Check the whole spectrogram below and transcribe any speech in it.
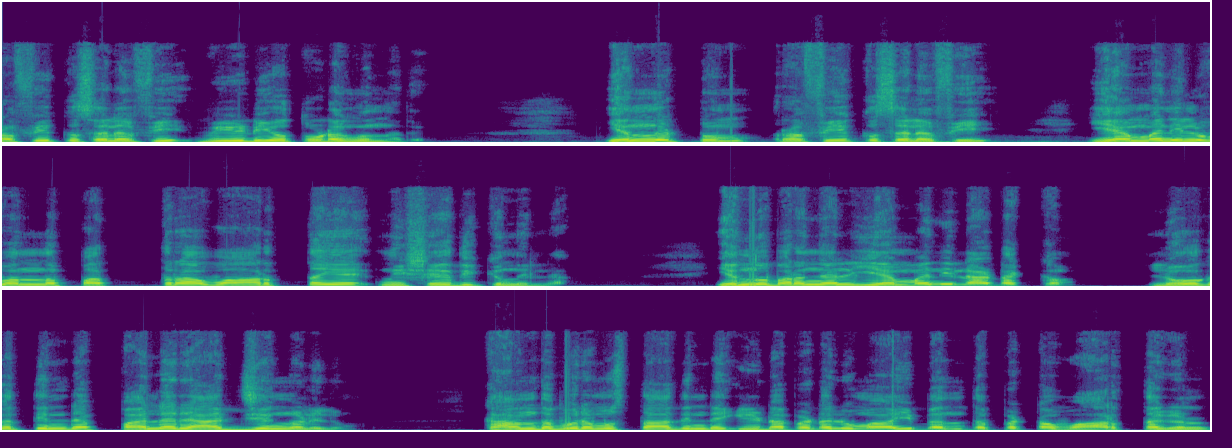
റഫീഖ് സലഫി വീഡിയോ തുടങ്ങുന്നത്. എന്നിട്ടും റഫീഖ് സലഫി യമനിൽ വന്ന പത്രവാർത്തയെ നിഷേധിക്കുന്നില്ല. എന്ന് പറഞ്ഞാൽ യമനിലടക്കം ലോകത്തിന്റെ പല രാജ്യങ്ങളിലും കാന്തപുരം ഉസ്താദിന്റെ ഇടപെടലുമായി ബന്ധപ്പെട്ട വാർത്തകൾ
